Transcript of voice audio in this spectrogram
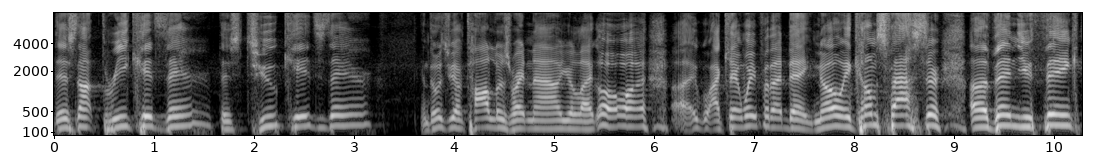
there's not three kids there, there's two kids there. And those of you have toddlers right now, you're like, oh, I, I, I can't wait for that day. No, it comes faster uh, than you think.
